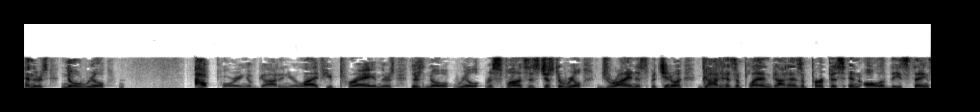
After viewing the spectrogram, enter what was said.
and there's no real outpouring of God in your life. You pray and there's, there's no real response. It's just a real dryness. But you know what? God has a plan. God has a purpose in all of these things.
